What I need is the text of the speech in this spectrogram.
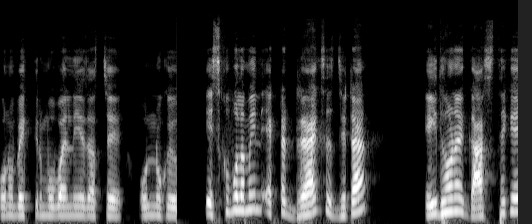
কোনো ব্যক্তির মোবাইল নিয়ে যাচ্ছে, অন্য কেউ। স্কোপোলামিন একটা ড্রাগস যেটা এই ধরনের গাছ থেকে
